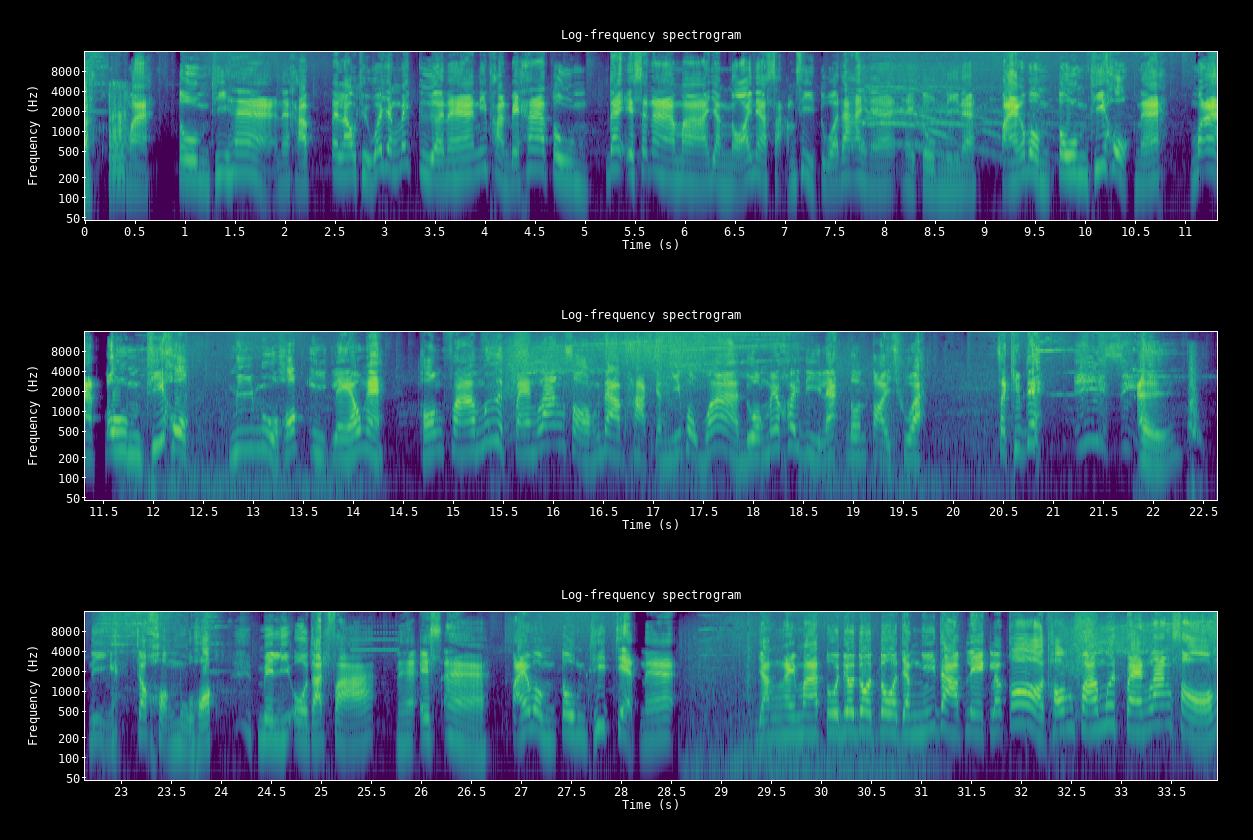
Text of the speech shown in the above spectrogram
มา ตูมที่ 5 นะครับ แต่เราถือว่ายังไม่เกลือนะฮะ นี่ผ่านไป 5 ตูม ได้เอสนามาอย่างน้อยเนี่ยสามสี่ตัวได้นะในตูมนี้นะ ไปครับผมตูมที่ 6 นะ มาตูมที่ 6 มีหมู่ฮอกอีกแล้วไงท้องฟ้ามืดแปลงร่าง 2 ดาบหักอย่างนี้ผมว่าดวงไม่ค่อยดีแล้วโดนต่อยชัวร์สคริปต์ดิเออ นี่ไง เจ้าของหมูฮอก เมลิโอดัตฟ้านะฮะ SR ไปครับผมตุ่มที่ 7 นะฮะ ยังไงมาตัวเดียวโดดๆอย่างนี้ดาบเหล็กแล้วก็ท้องฟ้ามืดแปลงร่าง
